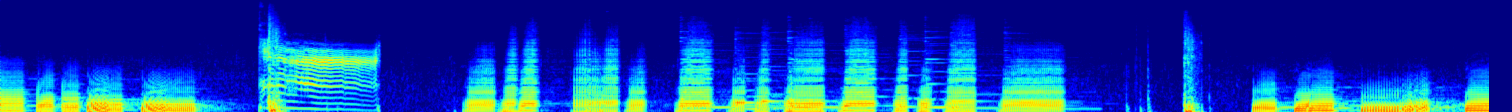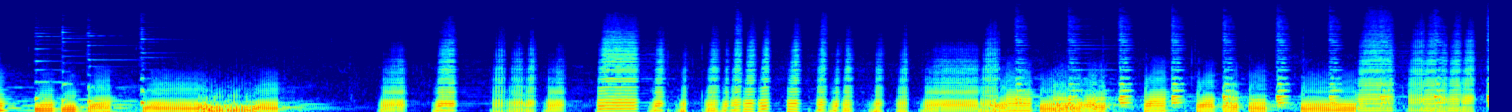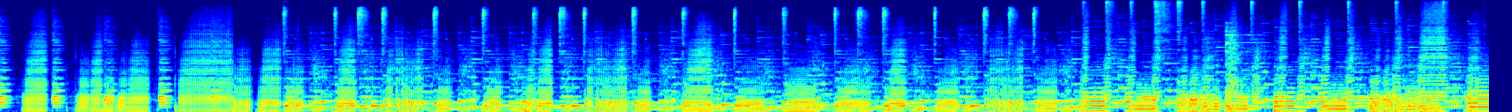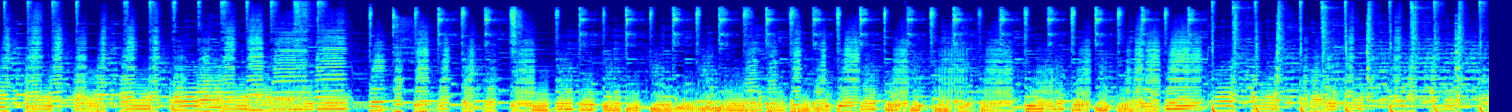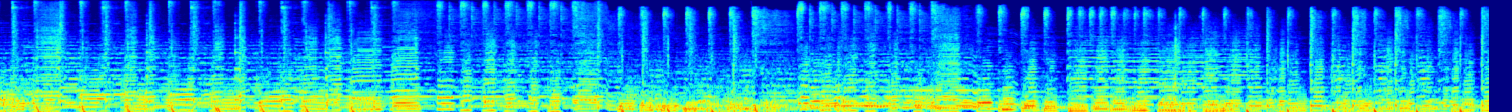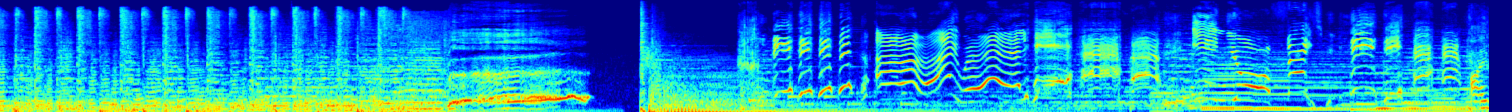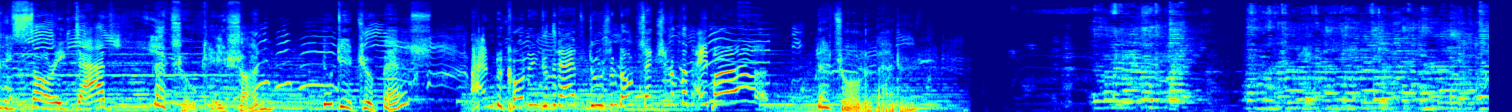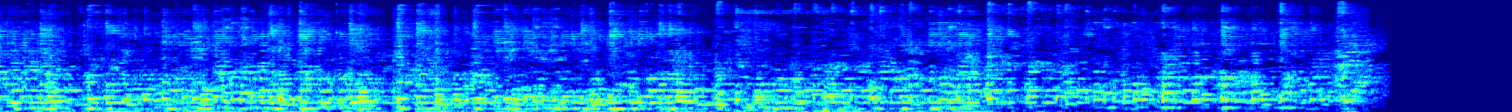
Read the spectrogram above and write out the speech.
I'm sorry, Dad. That's okay, son. You did your best. And according to the dad's do's and don'ts section of the paper, that's all that matters.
